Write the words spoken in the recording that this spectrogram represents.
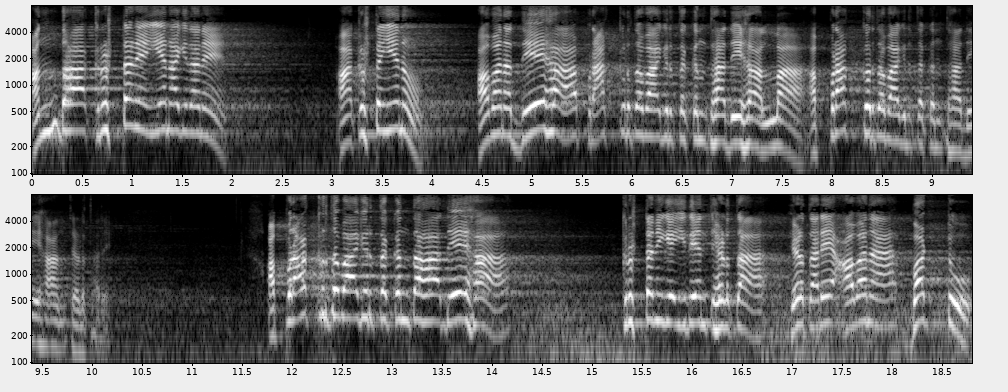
ಅಂತಹ ಕೃಷ್ಣನೇ ಏನಾಗಿದ್ದಾನೆ? ಆ ಕೃಷ್ಣ ಏನು? ಅವನ ದೇಹ ಪ್ರಾಕೃತವಾಗಿರ್ತಕ್ಕಂತಹ ದೇಹ ಅಲ್ಲ ಅಪ್ರಾಕೃತವಾಗಿರ್ತಕ್ಕಂತಹ ದೇಹ ಅಂತ ಹೇಳ್ತಾರೆ. ಅಪ್ರಾಕೃತವಾಗಿರ್ತಕ್ಕಂತಹ ದೇಹ ಕೃಷ್ಣನಿಗೆ ಇದೆ ಅಂತ ಹೇಳ್ತಾ, ಹೇಳ್ತಾರೆ ಅವನ ಬಟ್ಟು,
